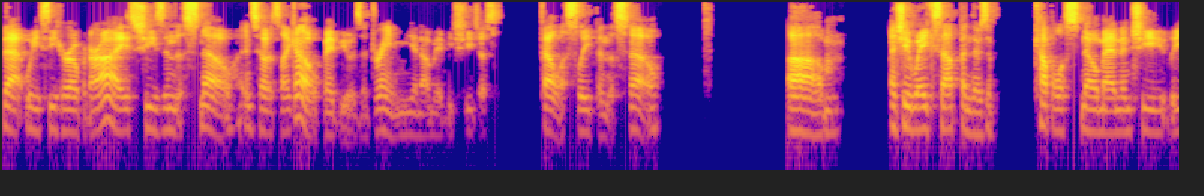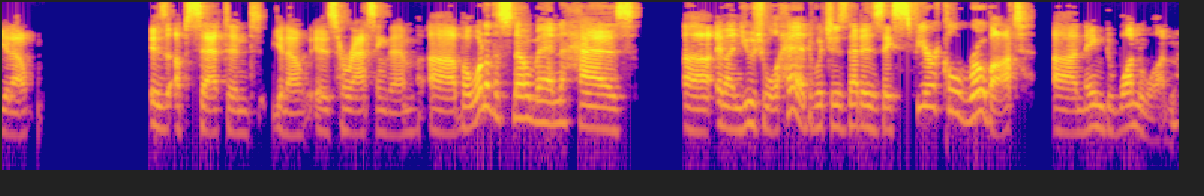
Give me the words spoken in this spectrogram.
that we see her open her eyes, she's in the snow, and so it's like, oh, maybe it was a dream. You know, maybe she just fell asleep in the snow. Um, and she wakes up and there's a couple of snowmen and she, you know, is upset and, you know, is harassing them. Uh, but one of the snowmen has uh, an unusual head, which is that is a spherical robot uh, named One One.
